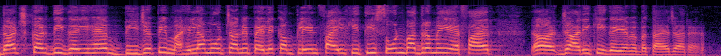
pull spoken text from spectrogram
दर्ज कर दी गई है बीजेपी महिला मोर्चा ने पहले कंप्लेंट फाइल की थी सोनभद्र में ये एफआईआर जारी की गई हमें बताया जा रहा है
